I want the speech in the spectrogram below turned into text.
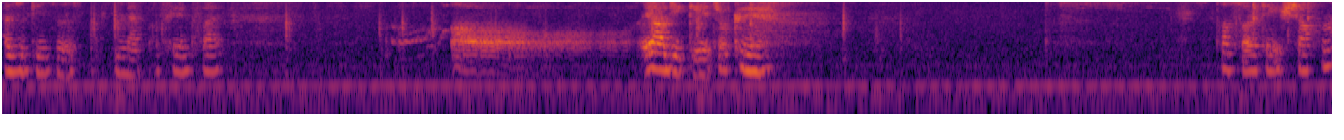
Also dieses Map auf jeden Fall. Oh, ja, die geht, okay. Das, das sollte ich schaffen.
